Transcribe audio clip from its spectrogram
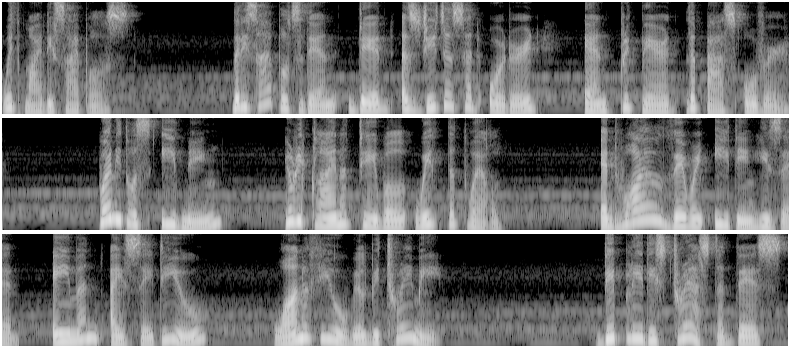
with my disciples. The disciples then did as Jesus had ordered and prepared the Passover. When it was evening, he reclined at table with the twelve. And while they were eating, he said, Amen, I say to you, one of you will betray me. Deeply distressed at this,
